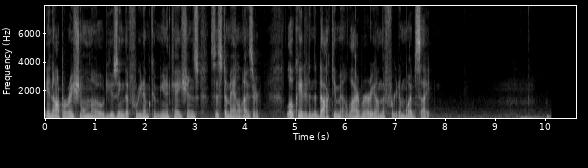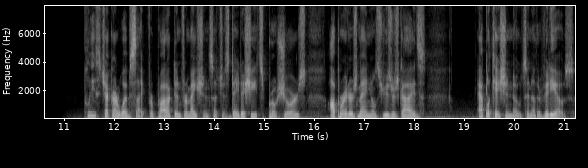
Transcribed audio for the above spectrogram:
in Operational Mode Using the Freedom Communications System Analyzer, located in the document library on the Freedom website. Please check our website for product information such as data sheets, brochures, operators manuals, user's guides, application notes, and other videos.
